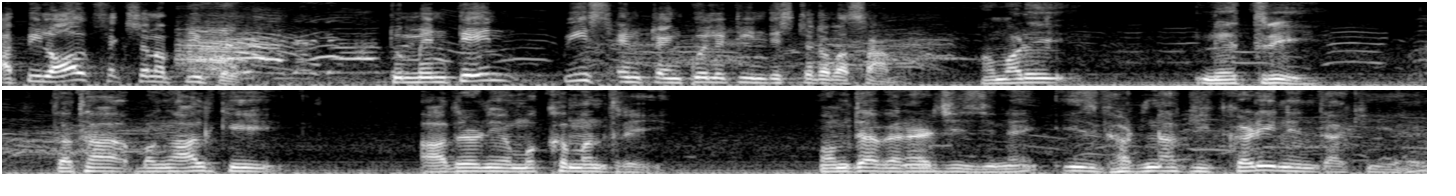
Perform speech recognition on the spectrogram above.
appeal all section of people to maintain peace and tranquility in the state of Assam. हमारी नेत्री तथा बंगाल की आदरणीय मुख्यमंत्री ममता बनर्जी जी ने इस घटना की कड़ी निंदा की है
